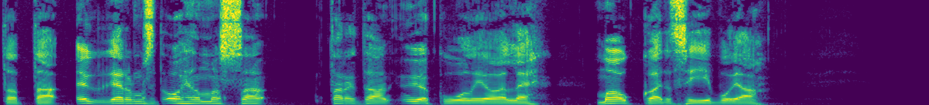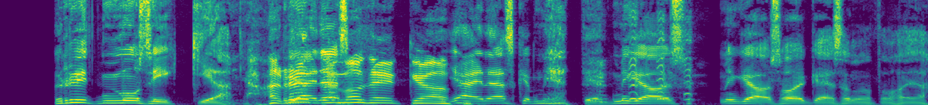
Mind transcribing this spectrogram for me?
Tota, Ökykermaset ohjelmassa tarjotaan yökuulijoille maukkaita siivuja, rytmimusiikkia. Jäin äsken- Rytmimusiikkia. Jäin äsken miettimään, että mikä olisi, mikä olisi oikea sana tuohon ja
